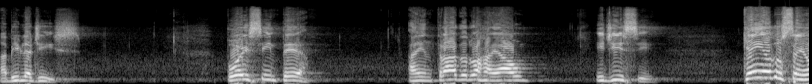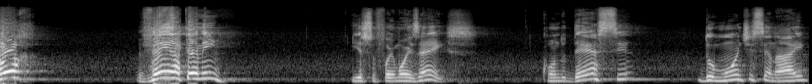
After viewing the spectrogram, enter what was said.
A Bíblia diz: Pôs-se em pé à entrada do arraial e disse: Quem é do Senhor, venha até mim. Isso foi Moisés, quando desce do monte Sinai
